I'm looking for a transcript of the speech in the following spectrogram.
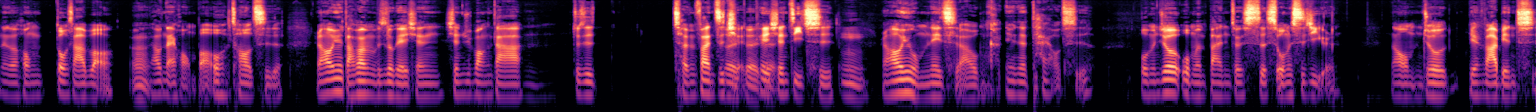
那个红豆沙包，嗯，然后奶黄包，哦，超好吃的。然后因为打饭不是都可以先先去帮大家，就是盛饭之前可以先自己吃，嗯。然后因为我们那次啊，我们看因为那太好吃了，我们就我们班就十我们十几个人，然后我们就边发边吃，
